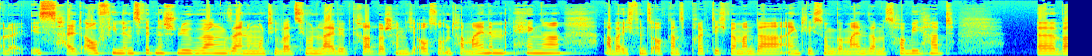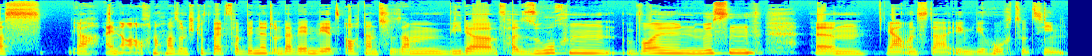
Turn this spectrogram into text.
oder ist halt auch viel ins Fitnessstudio gegangen. Seine Motivation leidet gerade wahrscheinlich auch so unter meinem Hänger. Aber ich finde es auch ganz praktisch, wenn man da eigentlich so ein gemeinsames Hobby hat, äh, was ja, einen auch nochmal so ein Stück weit verbindet. Und da werden wir jetzt auch dann zusammen wieder versuchen wollen müssen, ähm, ja, uns da irgendwie hochzuziehen.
